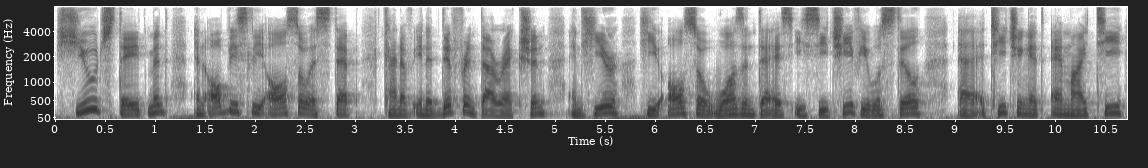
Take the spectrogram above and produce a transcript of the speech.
huge statement and obviously also a step kind of in a different direction. And here he also wasn't the SEC chief, he was still uh, teaching at MIT.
